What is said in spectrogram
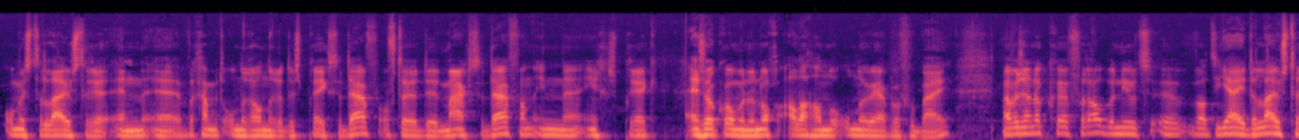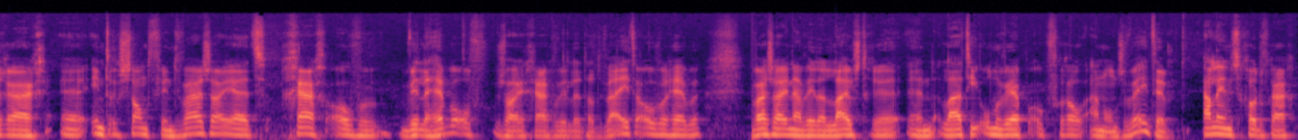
om eens te luisteren. En we gaan met onder andere de spreekster daarvan, of de, de maakster daarvan in, in gesprek. En zo komen er nog allerhande onderwerpen voorbij. Maar we zijn ook vooral benieuwd wat jij, de luisteraar, interessant vindt. Waar zou jij het graag over willen hebben? Of zou je graag willen dat wij het over hebben? Waar zou je naar willen luisteren? En laat die onderwerpen ook vooral aan ons weten. Alleen is de grote vraag,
